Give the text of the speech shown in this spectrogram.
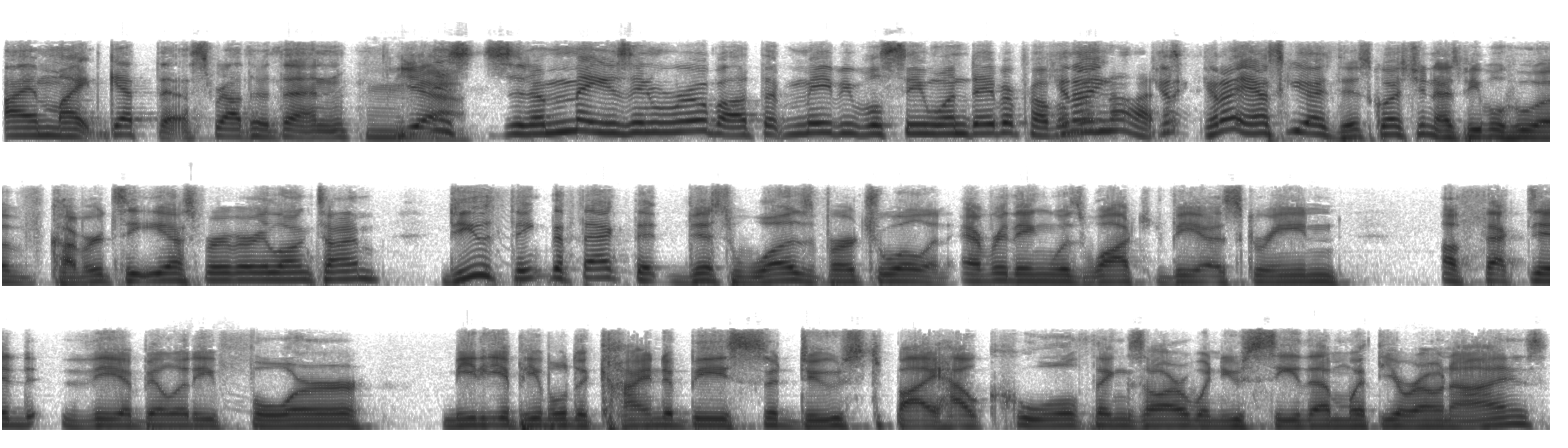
I might get this rather than hmm. yeah. this is an amazing robot that maybe we'll see one day, but probably can I, not. Can I, can I ask you guys this question as people who have covered CES for a very long time? Do you think the fact that this was virtual and everything was watched via a screen affected the ability for media people to kind of be seduced by how cool things are when you see them with your own eyes?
